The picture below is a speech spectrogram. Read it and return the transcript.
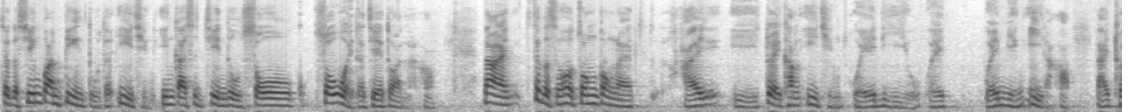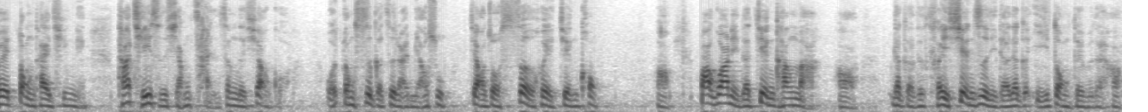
这个新冠病毒的疫情应该是进入收收尾的阶段了哈。那这个时候中共呢，还以对抗疫情为理由为为名义了哈，来推动态清零，它其实想产生的效果，我用四个字来描述，叫做社会监控，啊，包括你的健康码啊，那个可以限制你的那个移动，对不对哈？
